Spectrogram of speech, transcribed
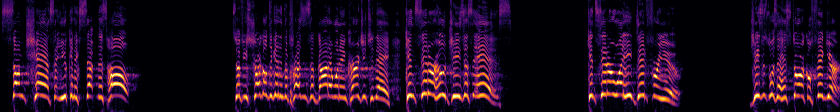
some chance that you can accept this hope. So if you struggle to get into the presence of God, I want to encourage you today consider who Jesus is. Consider what he did for you. Jesus was a historical figure.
